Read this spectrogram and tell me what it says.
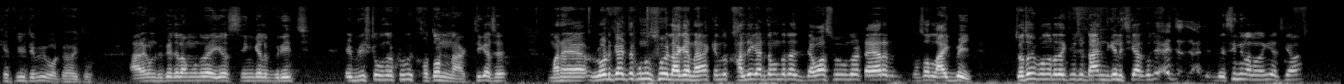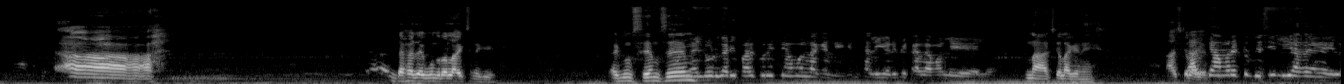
খেপি, টেপি বটে হয়তো। আর এখন ঢুকে গেলাম বন্ধুরা, এই সিঙ্গেল ব্রিজ এই ব্রিজটা বন্ধুরা খুবই খতরনাক, ঠিক আছে? মানে লোড গাড়িতে কোনো সময় লাগে না কিন্তু খালি গাড়িতে বন্ধুরা যাওয়ার সময় বন্ধুরা টায়ার ঘষা লাগবেই। যতই বন্ধুরা দেখতে পাচ্ছি ডান দিকে শেয়ার করছে বেশি নিলাম নাকি আজকে আমার? দেখা যাক বন্ধুরা লাগছে নাকি। একদম সেম সেম লোড গাড়ি পার করেছি আমার লাগেনি কিন্তু খালি গাড়িতে কাল আমার লেগে গেল। না আজকে লাগেনি আজকে লাগে আমার একটু বেশি লিয়া হয়ে গেল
